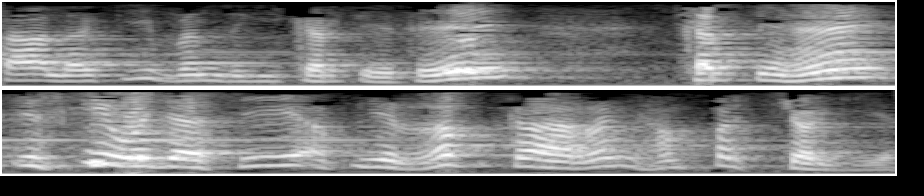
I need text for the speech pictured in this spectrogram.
تعالی کی بندگی کرتے تھے، کرتے ہیں، اس کی وجہ سے اپنے رب کا رنگ ہم پر چڑھ گیا۔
